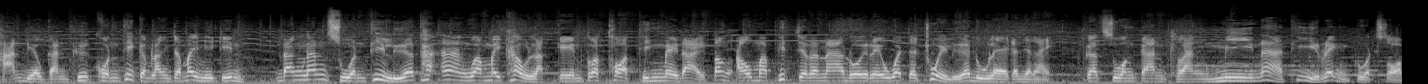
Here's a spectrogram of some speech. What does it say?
ฐานเดียวกัน คือคนที่กำลังจะไม่มีกิน ดังนั้นส่วนที่เหลือถ้าอ้างว่าไม่เข้าหลักเกณฑ์ก็ทอดทิ้งไม่ได้ ต้องเอามาพิจารณาโดยเร็วว่าจะช่วยเหลือดูแลกันยังไง กระทรวงการคลังมีหน้าที่เร่งตรวจสอบ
